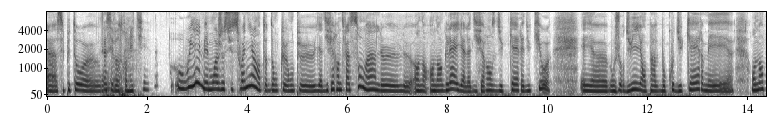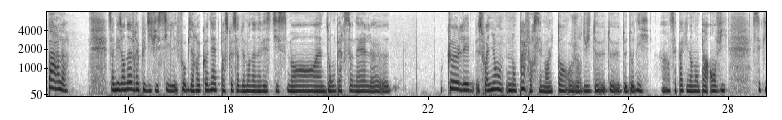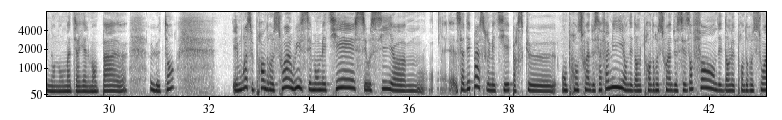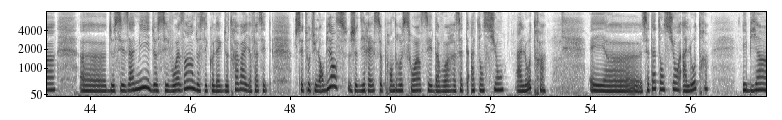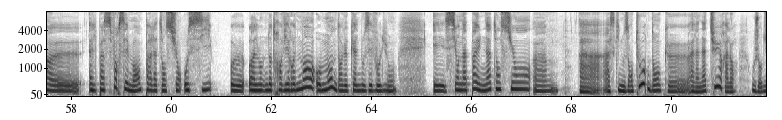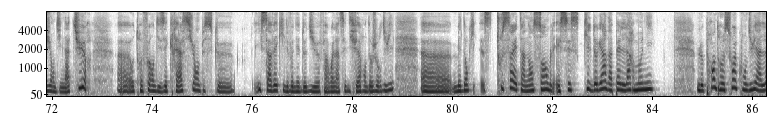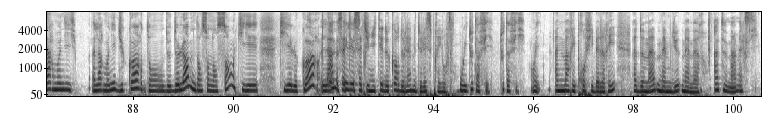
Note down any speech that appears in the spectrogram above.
Euh, c'est plutôt... Euh, Ça c'est votre métier oui, mais moi je suis soignante, donc euh, on peut. Il y a différentes façons. Hein. Le, le, en, en, anglais, il y a la différence du care et du cure. Et euh, aujourd'hui, on parle beaucoup du care, mais on en parle. Sa mise en œuvre est plus difficile, il faut bien reconnaître, parce que ça demande un investissement, un don personnel. Que les soignants n'ont pas forcément le temps aujourd'hui de, donner. Hein. C'est pas qu'ils n'en ont pas envie, c'est qu'ils n'en ont matériellement pas euh, le temps. Et moi, se prendre soin, oui, c'est mon métier. C'est aussi, euh, ça dépasse le métier parce que on prend soin de sa famille, on est dans le prendre soin de ses enfants, on est dans le prendre soin euh, de ses amis, de ses voisins, de ses collègues de travail. Enfin, c'est toute une ambiance, je dirais. Se prendre soin, c'est d'avoir cette attention à l'autre et euh, cette attention à l'autre. Eh bien, elle passe forcément par l'attention aussi euh, notre environnement, au monde dans lequel nous évoluons. Et si on n'a pas une attention euh, à, ce qui nous entoure, donc euh, à la nature. Alors aujourd'hui on dit nature, autrefois on disait création, puisque il savait qu'il venait de Dieu. Enfin voilà, c'est différent d'aujourd'hui. Mais donc tout ça est un ensemble et c'est ce qu'Hildegard appelle l'harmonie. Le prendre soin conduit à l'harmonie l'harmonie du corps de, l'homme dans son ensemble, qui est, qui est le corps, l'âme et l'esprit. Cette unité de corps, de l'âme et de l'esprit, au fond. Oui, tout à fait, tout à fait, oui. Anne-Marie Profibellerie, à demain, même lieu, même heure. À demain, merci.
